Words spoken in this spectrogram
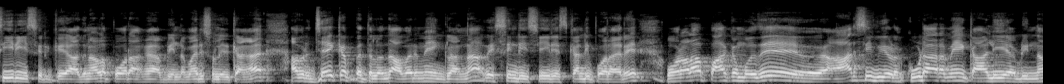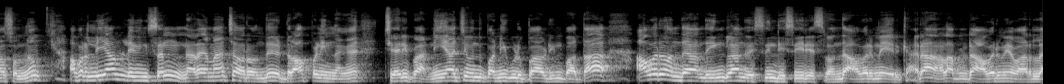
சீரீஸ் இருக்குது அதனால போகிறாங்க அப்படின்ற மாதிரி சொல்லியிருக்காங்க. அப்புறம் ஜேக்கப் பத்தில் வந்து அவருமே இங்கிலாந்து தான். வெஸ்ட் இண்டீஸ் சீரீஸ்க்காண்டி போகிறாரு ஓரளவு பார்க்கும்போது ஆர்சிபியோட கூடாரமே காலி அப்படின்னு தான் சொல்லணும். அப்புறம் லியாம் லிவிங்சன் நிறைய மேட்ச் அவரை வந்து ட்ராப் பண்ணியிருந்தாங்க. சரிப்பா நீயாச்சும் வந்து பண்ணி கொடுப்பா அப்படின்னு பார்த்தா அவரும் வந்து அந்த இங்கிலாந்து வெஸ்ட் இண்டீஸ் சீரீஸில் வந்து அவருமே இருக்கார். அதனால் அப்படின்ட்டு அவருமே வரல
